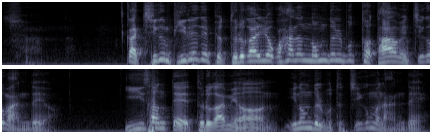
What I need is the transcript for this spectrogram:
참. 그러니까 지금 비례대표 들어가려고 하는 놈들부터 다음에 찍으면 안 돼요. 2선 때 들어가면 이놈들부터 찍으면 안 돼.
